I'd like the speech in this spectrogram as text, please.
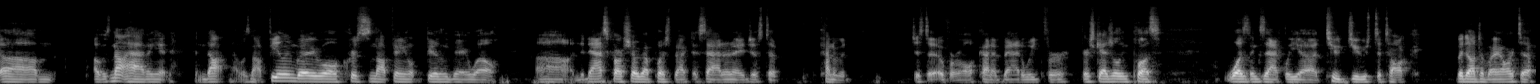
um, I was not having it and not I was not feeling very well. Chris is not feeling feeling very well. Uh, the NASCAR show got pushed back to Saturday, just a kind of a just an overall kind of bad week for for scheduling. Plus, wasn't exactly uh, too juiced to talk Vidanta Vallarta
